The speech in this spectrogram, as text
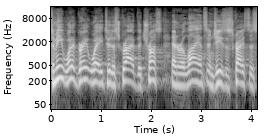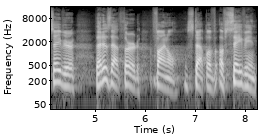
To me, what a great way to describe the trust and reliance in Jesus Christ as Savior. That is that third final step of, of saving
